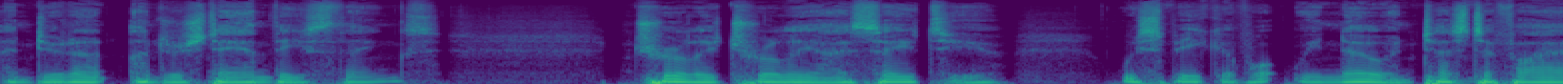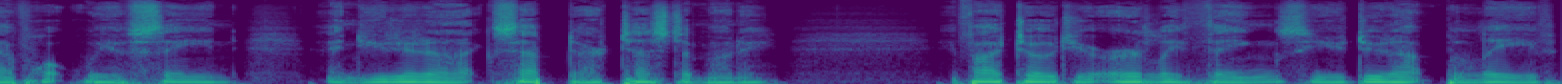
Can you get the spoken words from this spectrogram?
and do not understand these things? Truly, truly, I say to you, we speak of what we know and testify of what we have seen, and you do not accept our testimony. If I told you earthly things and you do not believe,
